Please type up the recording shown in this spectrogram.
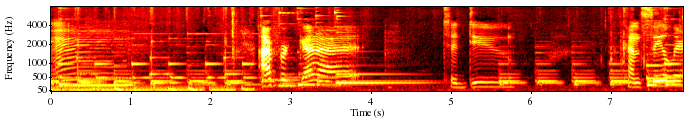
Mm, I forgot to do concealer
